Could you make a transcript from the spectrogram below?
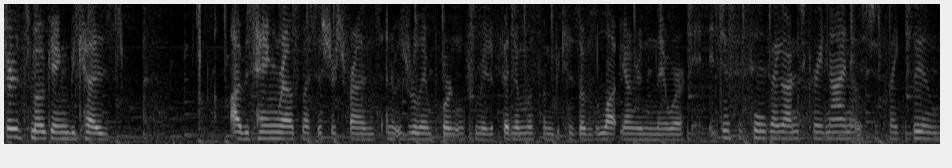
Started smoking because I was hanging around with my sister's friends, and it was really important for me to fit in with them because I was a lot younger than they were. It- just as soon as I got into grade nine, it was just like boom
